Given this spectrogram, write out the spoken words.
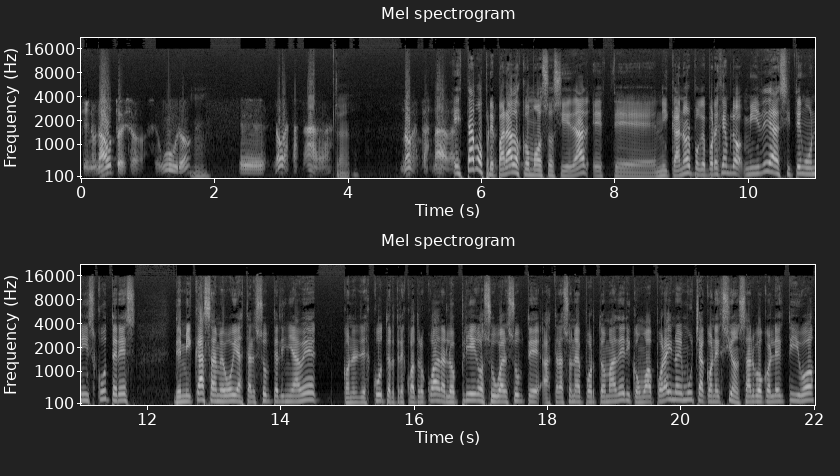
que en un auto, eso seguro. Mm. Eh, no gastas nada. No gastas nada. ¿Estamos preparados como sociedad, este Nicanor? Porque, por ejemplo, mi idea si tengo un e-scooter es de mi casa me voy hasta el subte línea B con el scooter 3-4 cuadras, lo pliego, subo al subte hasta la zona de Puerto Madero y como por ahí no hay mucha conexión, salvo colectivo,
